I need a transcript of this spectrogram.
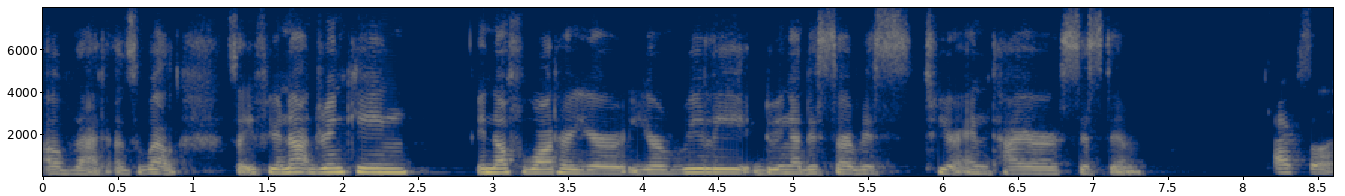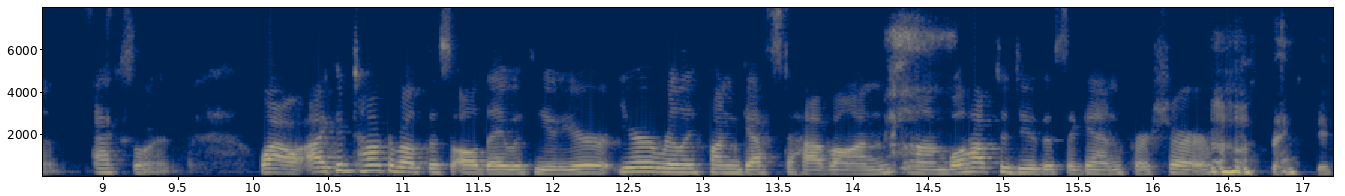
of that as well. So if you're not drinking enough water, you're you're really doing a disservice to your entire system. Excellent. Excellent. Wow, I could talk about this all day with you. You're you're a really fun guest to have on. Um, we'll have to do this again for sure. Oh, thank you.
